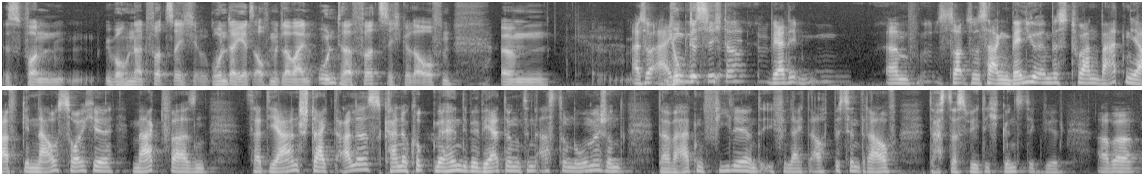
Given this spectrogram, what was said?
Ist von über 140 runter jetzt auf mittlerweile unter 40 gelaufen. Ähm, also eigentlich werde ähm, sozusagen Value-Investoren warten ja auf genau solche Marktphasen. Seit Jahren steigt alles, keiner guckt mehr hin, die Bewertungen sind astronomisch und da warten viele und ich vielleicht auch ein bisschen drauf, dass das wirklich günstig wird. Aber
